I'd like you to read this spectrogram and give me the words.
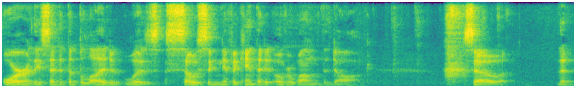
or they said that the blood was so significant that it overwhelmed the dog. So, the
